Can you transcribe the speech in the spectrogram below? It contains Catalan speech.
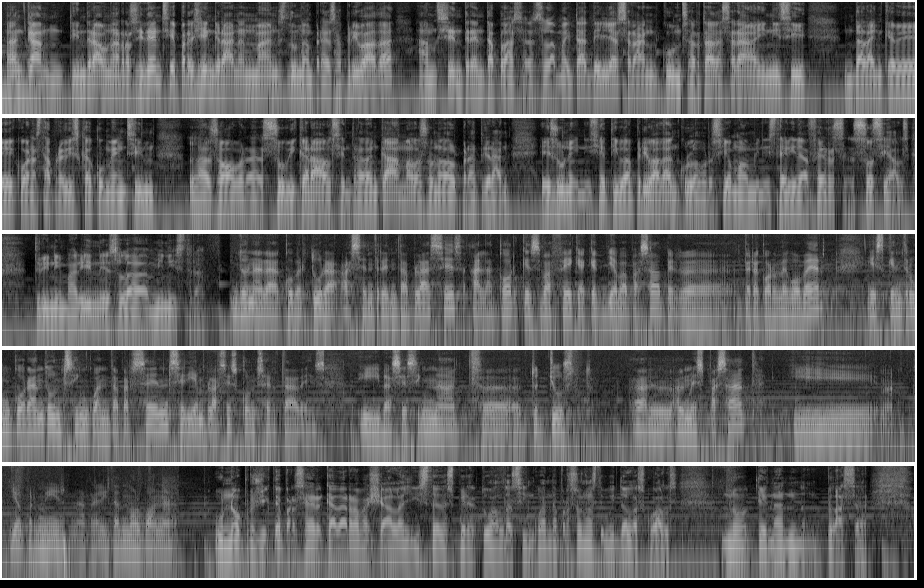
En Camp tindrà una residència per a gent gran en mans d'una empresa privada amb 130 places. La meitat d'elles seran concertades. Serà a inici de l'any que ve, quan està previst que comencin les obres. S'ubicarà al centre d'en Camp, a la zona del Prat Gran. És una iniciativa privada en col·laboració amb el Ministeri d'Afers Socials. Trini Marín és la ministra. Donarà cobertura a 130 places. A l'acord que es va fer, que aquest ja va passar per, eh, per acord de govern, és que entre un 40 i un 50% serien places concertades i va ser signat eh, tot just el, el mes passat i no, jo per mi és una realitat molt bona. Un nou projecte, per cert, que ha de rebaixar la llista d'espera actual de 50 persones, 18 de les quals no tenen plaça.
